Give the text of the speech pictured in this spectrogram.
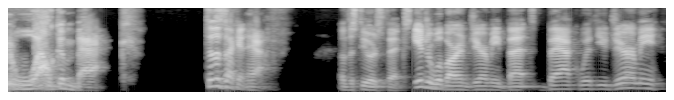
And welcome back to the second half of the Steelers Fix. Andrew Wilbar and Jeremy Betz back with you. Jeremy,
